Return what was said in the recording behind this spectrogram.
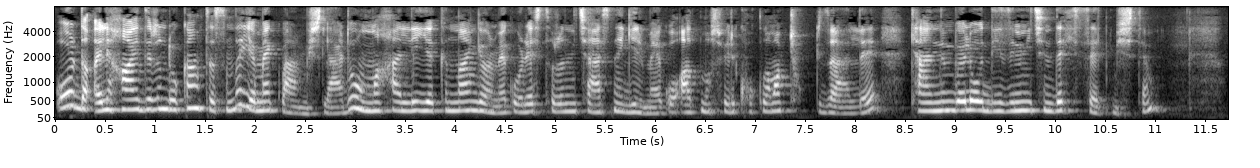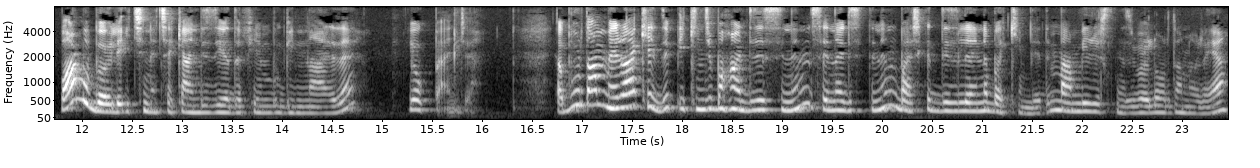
orada Ali Haydar'ın lokantasında yemek vermişlerdi. O mahalleyi yakından görmek, o restoranın içerisine girmek, o atmosferi koklamak çok güzeldi. Kendimi böyle o dizinin içinde hissetmiştim. Var mı böyle içine çeken dizi ya da film bugünlerde? Yok bence. Ya buradan merak edip ikinci Bahar dizisinin senaristinin başka dizilerine bakayım dedim. Ben bilirsiniz böyle oradan oraya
